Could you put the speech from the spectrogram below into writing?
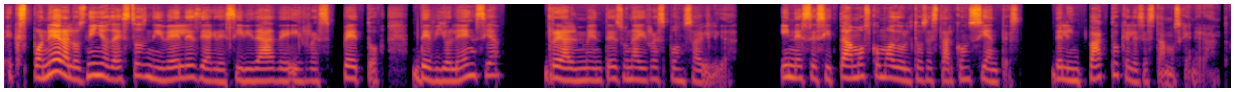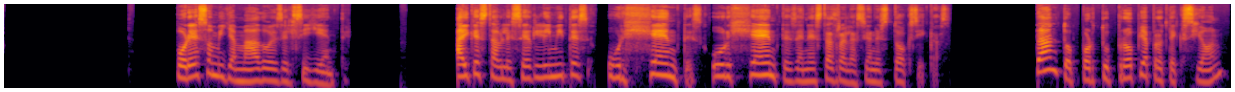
exponer a los niños a estos niveles de agresividad, de irrespeto, de violencia, realmente es una irresponsabilidad. Y necesitamos como adultos estar conscientes del impacto que les estamos generando. Por eso mi llamado es el siguiente. Hay que establecer límites urgentes, urgentes en estas relaciones tóxicas, tanto por tu propia protección,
